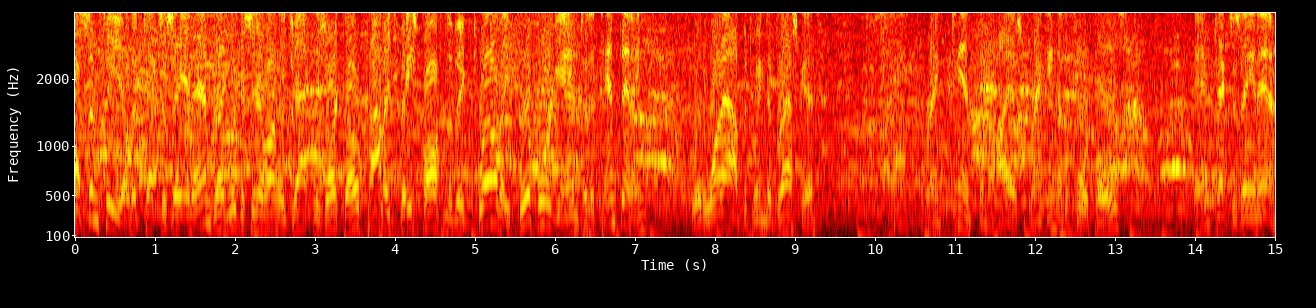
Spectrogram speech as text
Olsen Field at Texas A&M. Greg Lucas here along with Jack Lazorko. College baseball from the Big 12. A 4-4 game to the 10th inning with one out between Nebraska, ranked 10th in the highest ranking of the four polls, and Texas A&M.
